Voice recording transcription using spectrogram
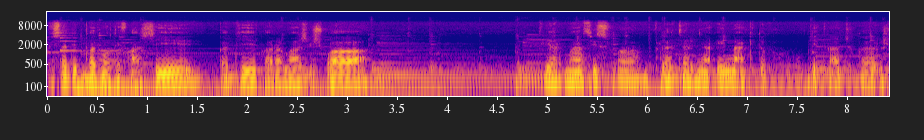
bisa dibuat motivasi bagi para mahasiswa. Biar mahasiswa belajarnya enak gitu kita juga harus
